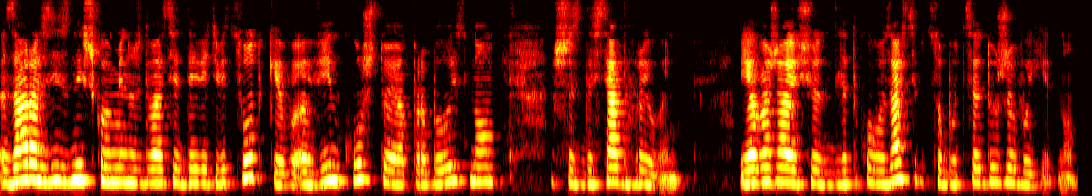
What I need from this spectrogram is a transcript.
Зараз зі знижкою мінус 29% він коштує приблизно 60 гривень. Я вважаю, що для такого засібу це дуже вигідно.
